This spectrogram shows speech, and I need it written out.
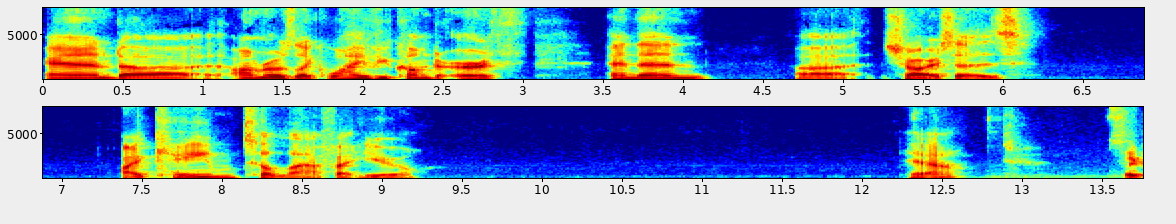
and uh, Amuro's like, "Why have you come to Earth?" And then uh, Char says, "I came to laugh at you." Yeah. It's like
